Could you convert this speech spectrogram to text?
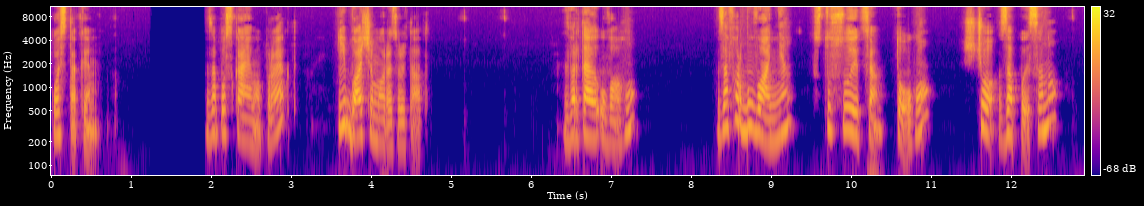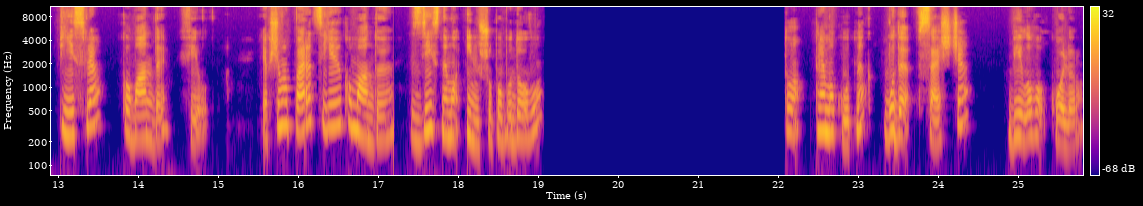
ось таким. Запускаємо проект і бачимо результат. Звертаю увагу, зафарбування стосується того, що записано після команди Fill. Якщо ми перед цією командою здійснимо іншу побудову, то прямокутник буде все ще білого кольору.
